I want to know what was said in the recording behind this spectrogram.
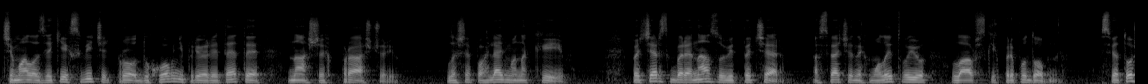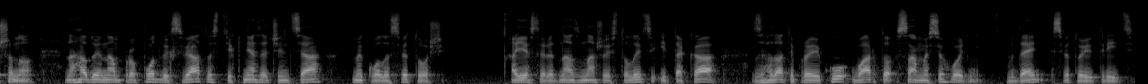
чимало з яких свідчать про духовні пріоритети наших пращурів. Лише погляньмо на Київ. Печерськ бере назву від печер, освячених молитвою лаврських преподобних. Святошино нагадує нам про подвиг святості князя ченця Миколи Святоші. А є серед нас в нашої столиці і така, згадати про яку варто саме сьогодні, в День Святої Трійці.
